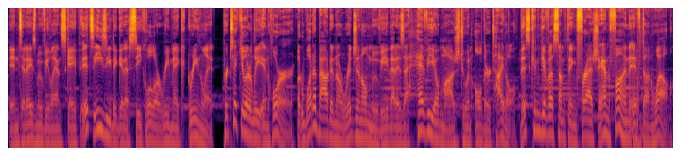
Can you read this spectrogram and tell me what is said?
In today's movie landscape, it's easy to get a sequel or remake greenlit, particularly in horror, but what about an original movie that is a heavy homage to an older title? This can give us something fresh and fun if done well.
